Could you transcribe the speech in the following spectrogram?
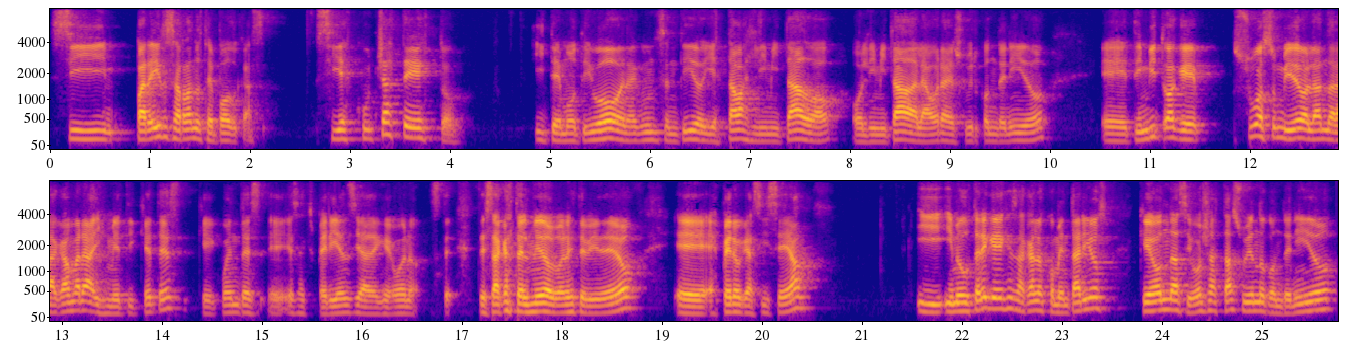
si, para ir cerrando este podcast, si escuchaste esto y te motivó en algún sentido y estabas limitado o limitada a la hora de subir contenido, eh, te invito a que subas un video hablando a la cámara y me etiquetes, que cuentes eh, esa experiencia de que, bueno, te, sacaste el miedo con este video. Eh, espero que así sea. Y, me gustaría que dejes acá en los comentarios qué onda si vos ya estás subiendo contenido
